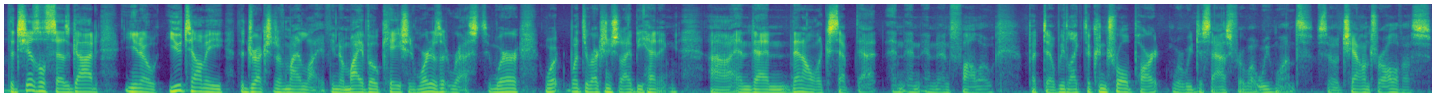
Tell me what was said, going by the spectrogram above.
The chisel says, God, you know, you tell me the direction of my life, you know, my vocation, where does it rest? Where, what, what direction should I be heading? Uh, and then, then I'll accept that and, and, and, and follow. But uh, we like the control part where we just ask for what we want. So challenge for all of us.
